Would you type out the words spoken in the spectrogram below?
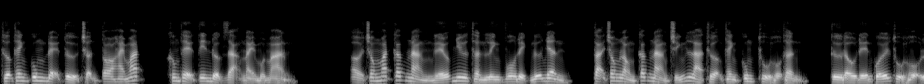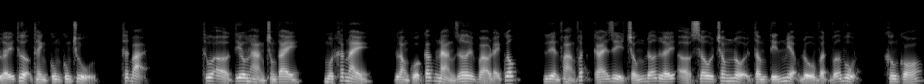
Thượng thanh cung đệ tử trận to hai mắt, không thể tin được dạng này một màn ở trong mắt các nàng nếu như thần linh vô địch nữ nhân, tại trong lòng các nàng chính là thượng thanh cung thủ hộ thần, từ đầu đến cuối thủ hộ lấy thượng thanh cung cung chủ, thất bại. Thua ở tiêu hàng trong tay, một khắc này, lòng của các nàng rơi vào đáy cốc, liền phảng phất cái gì chống đỡ lấy ở sâu trong nội tâm tín niệm đồ vật vỡ vụn, không có.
